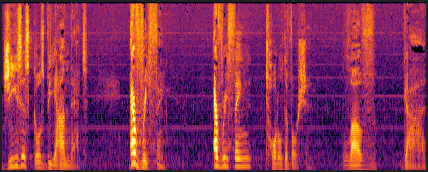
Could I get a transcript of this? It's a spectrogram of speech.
Jesus goes beyond that. Everything, everything total devotion. Love God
